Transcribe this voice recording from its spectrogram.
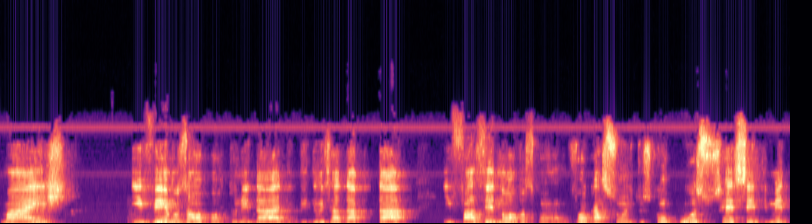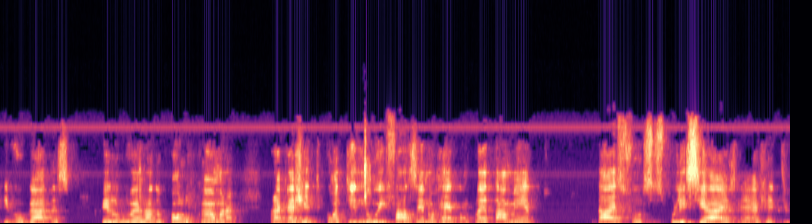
mas tivemos a oportunidade de nos adaptar e fazer novas convocações dos concursos recentemente divulgadas pelo governador Paulo Câmara, para que a gente continue fazendo recompletamento das forças policiais. Né? A gente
